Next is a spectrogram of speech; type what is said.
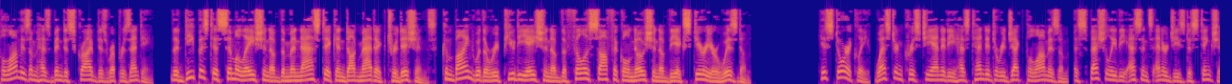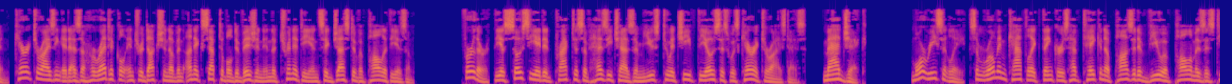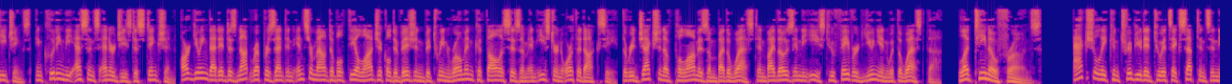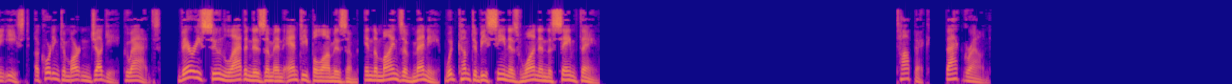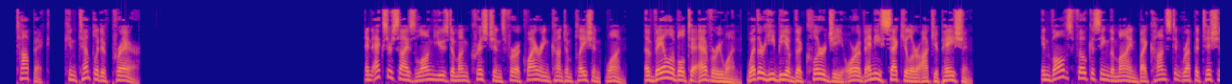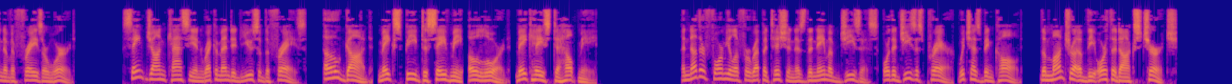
Palamism has been described as representing the deepest assimilation of the monastic and dogmatic traditions, combined with a repudiation of the philosophical notion of the exterior wisdom. Historically, Western Christianity has tended to reject Palamism, especially the essence-energies distinction, characterizing it as a heretical introduction of an unacceptable division in the Trinity and suggestive of polytheism. Further, the associated practice of hesychasm used to achieve theosis was characterized as magic. More recently, some Roman Catholic thinkers have taken a positive view of Palamas's teachings, including the essence-energies distinction, arguing that it does not represent an insurmountable theological division between Roman Catholicism and Eastern Orthodoxy. The rejection of Palamism by the West and by those in the East who favored union with the West, the Latinophrones, actually contributed to its acceptance in the East, according to Martin Jugie, who adds, "...very soon Latinism and Antipalamism, in the minds of many, would come to be seen as one and the same thing." Background Contemplative prayer An exercise long used among Christians for acquiring contemplation, one available to everyone, whether he be of the clergy or of any secular occupation, involves focusing the mind by constant repetition of a phrase or word. Saint John Cassian recommended use of the phrase, O God, make speed to save me, O Lord, make haste to help me. Another formula for repetition is the name of Jesus, or the Jesus Prayer, which has been called the mantra of the Orthodox Church,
